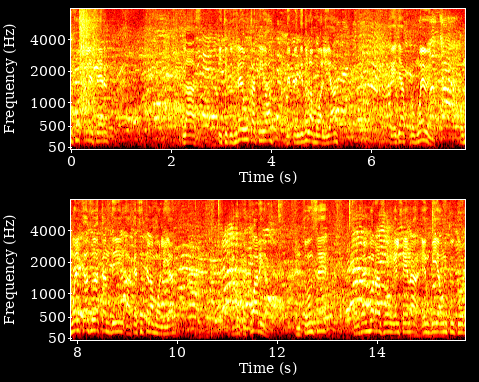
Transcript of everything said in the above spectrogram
fortalecer las instituciones educativas dependiendo de la modalidad que ellas promueven. Como es el caso de Acandí, acá existe la modalidad agropecuaria. Entonces, por esa misma razón, el SENA envía a un instructor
